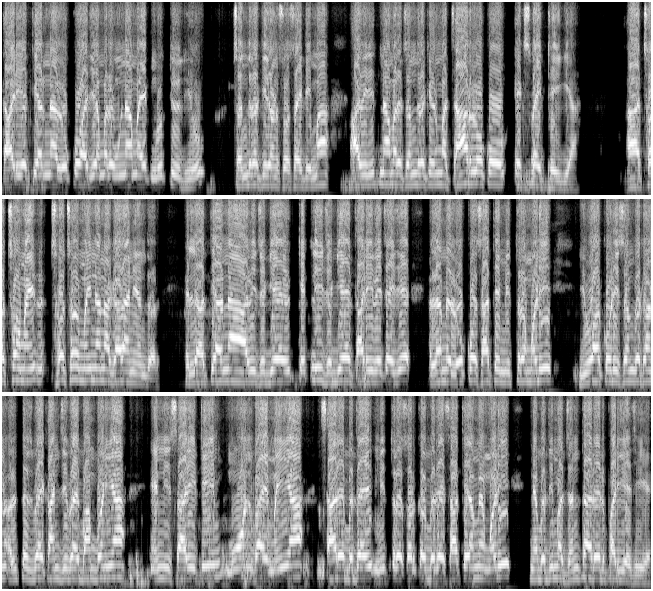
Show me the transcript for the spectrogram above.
તાળી અત્યારના લોકો આજે અમારે ઉનામાં એક મૃત્યુ થયું, ચંદ્રકિરણ સોસાયટીમાં. આવી રીતના અમારે ચંદ્રકિરણમાં ચાર લોકો એક્સપાયર થઈ ગયા. આ છ છ મહિના છ છ મહિનાના ગાળાની અંદર. એટલે અત્યારના આવી જગ્યાએ કેટલી જગ્યાએ તાળી વેચાય છે. એટલે અમે લોકો સાથે મિત્ર મળી યુવા કોળી સંગઠન અલ્પેશભાઈ કાનજીભાઈ બાંભણિયા એમની સારી ટીમ, મોહનભાઈ મૈયા, સારે બધા મિત્ર સર્કલ બધા સાથે અમે મળી ને બધીમાં જનતા રેડ પાડીએ છીએ.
